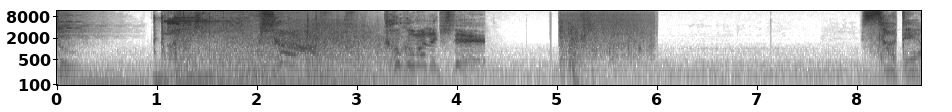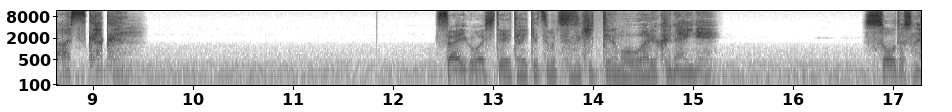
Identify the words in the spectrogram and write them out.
と。さあここまで来て！さてアスカ君。最後は指定対決の続きってのも悪くないね。そうですね。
